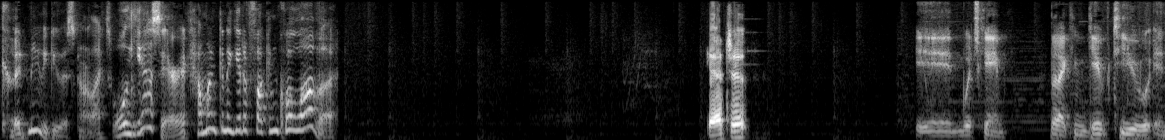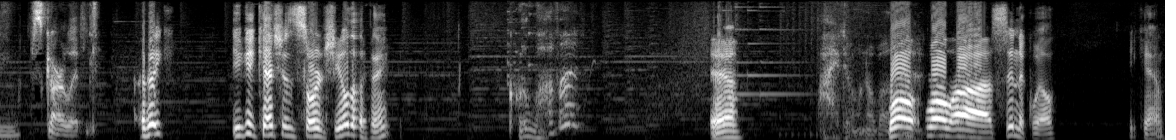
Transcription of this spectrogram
Could maybe do a Snorlax. Well, yes, Eric. How am I going to get a fucking Quilava? Catch it. In which game? That I can give to you in Scarlet. I think you could catch his sword shield. I think. Quilava? Yeah. I don't know about Well, that. well, uh, Cyndaquil. You can.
